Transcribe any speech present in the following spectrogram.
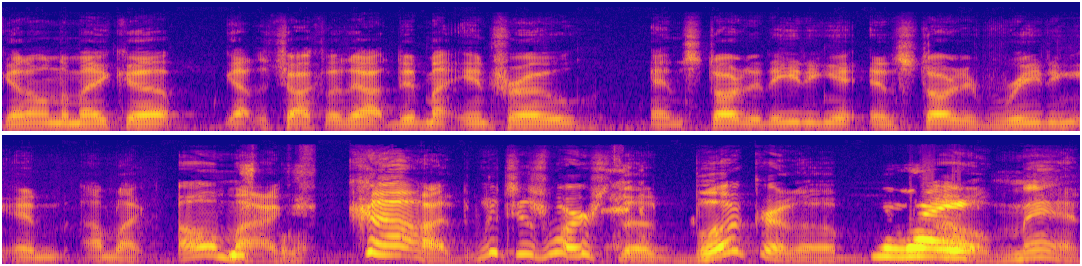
Got on the makeup, got the chocolate out, did my intro, and started eating it and started reading. And I'm like, oh my God, which is worse, the book or the. Right. Oh man.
